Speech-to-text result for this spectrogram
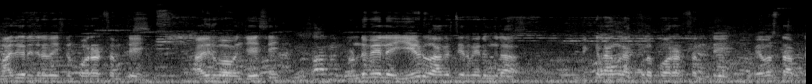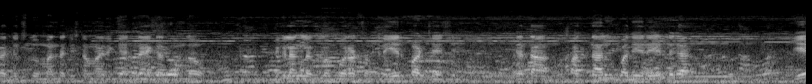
మాదిగ రిజర్వేషన్ పోరాట సమితి ఆవిర్భావం చేసి రెండు వేల ఏడు ఆగస్టు ఇరవై ఎనిమిదిన వికలాంగుల హక్కుల పోరాట సమితి వ్యవస్థాపక అధ్యక్షులు మందకృష్ణ మాది గారి నాయకత్వంలో వికలాంగుల హక్కుల పోరాట సమితిని ఏర్పాటు చేసి గత పద్నాలుగు పదిహేను ఏళ్ళుగా ఏ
